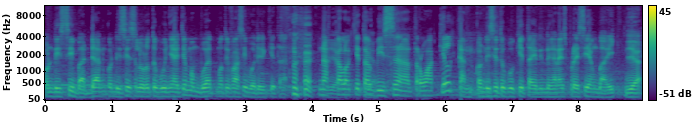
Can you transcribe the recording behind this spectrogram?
kondisi badan, kondisi seluruh tubuhnya aja membuat motivasi buat diri kita. Nah, yeah, kalau kita yeah. bisa terwakilkan kondisi tubuh kita ini dengan ekspresi yang baik, yeah.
